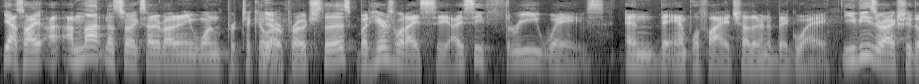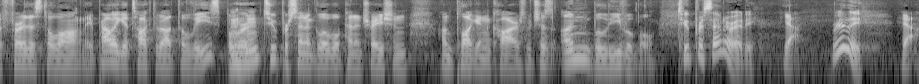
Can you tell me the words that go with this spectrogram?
Yeah, so I, I'm not necessarily excited about any one particular Yeah. approach to this, but here's what I see. I see three waves, and they amplify each other in a big way. EVs are actually the furthest along. They probably get talked about the least, but we're mm-hmm. at 2% of global penetration on plug in cars, which is unbelievable. 2% already. Yeah. Really? Yeah.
